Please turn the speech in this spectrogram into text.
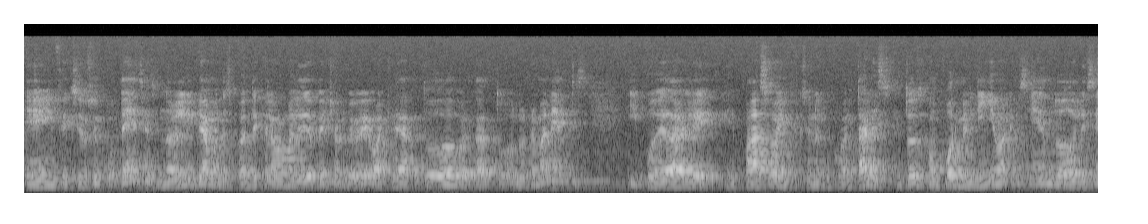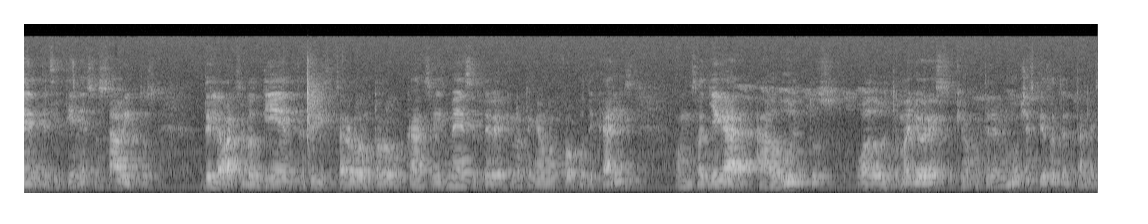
eh, infeccioso en potencia, si no le limpiamos después de que la mamá le dio pecho al bebé, va a quedar todo, ¿verdad? Todos los remanentes y puede darle eh, paso a infecciones bucodentales. Entonces, conforme el niño va creciendo, adolescente, si tiene esos hábitos de lavarse los dientes, de visitar al odontólogo cada seis meses, de ver que no tengamos focos de caries, vamos a llegar a adultos o adultos mayores que van a tener muchas piezas dentales.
